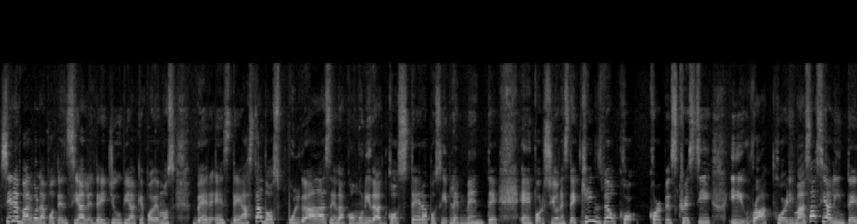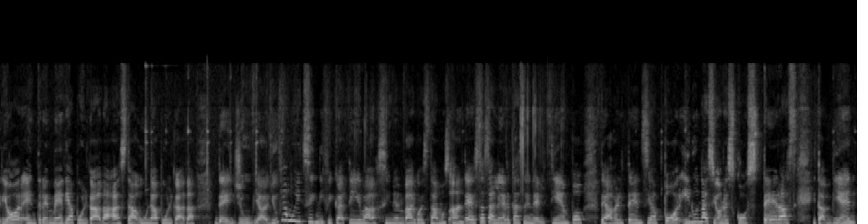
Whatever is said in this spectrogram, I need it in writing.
Sin embargo, la potencial de lluvia que podemos ver es de hasta 2 pulgadas en la comunidad costera, posiblemente en porciones de Kingsville, Corpus Christi y Rockport y más hacia el interior entre media pulgada hasta una pulgada de lluvia. Lluvia muy significativa, sin embargo estamos ante estas alertas en el tiempo de advertencia por inundaciones costeras y también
